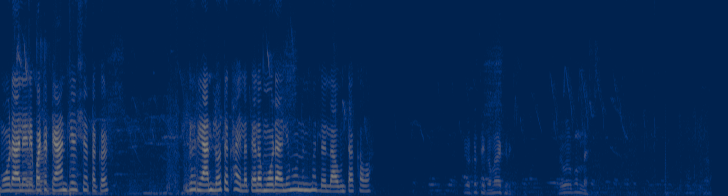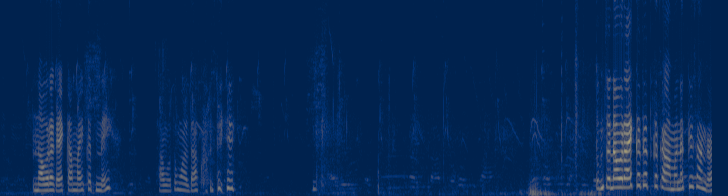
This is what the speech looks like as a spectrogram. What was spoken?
मोड आलेले बटाटे आणले शेताकड. घरी आणलं होतं खायला त्याला मोड आले म्हणून म्हटलं लावून टाकावा. नवरा काय काम ऐकत नाही. थांबा तुम्हाला दाखवते. तुमचं नवरा ऐकत आहेत का काम? नक्की सांगा.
